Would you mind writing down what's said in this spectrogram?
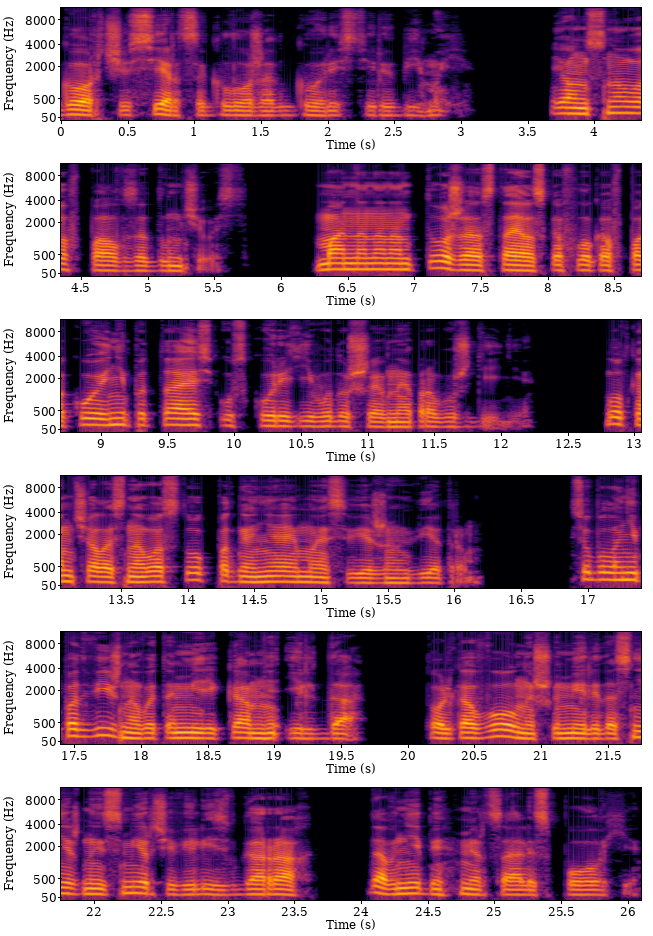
горче сердце гложет горести любимой. И он снова впал в задумчивость. Маннананан тоже оставил Скафлока в покое, не пытаясь ускорить его душевное пробуждение. Лодка мчалась на восток, подгоняемая свежим ветром. Все было неподвижно в этом мире камня и льда. Только волны шумели, да снежные смерчи велись в горах, да в небе мерцали сполохи.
